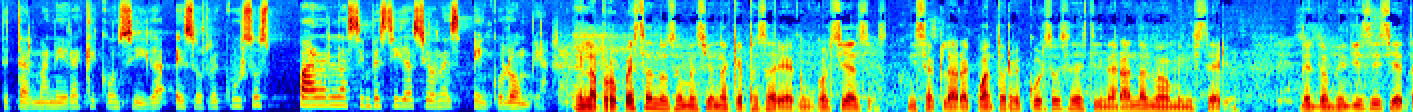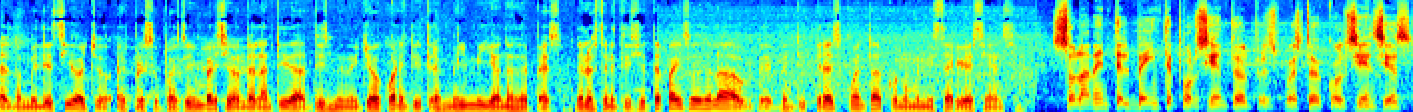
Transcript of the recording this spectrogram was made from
de tal manera que consiga esos recursos para las investigaciones en Colombia. En la propuesta no se menciona qué pasaría con conciencias, ni se aclara cuántos recursos se destinarán al nuevo ministerio. Del 2017 al 2018, el presupuesto de inversión de la entidad disminuyó 43 mil millones de pesos. De los 37 países de la OCDE, 23 cuentan con un Ministerio de Ciencia. Solamente el 20% del presupuesto de Conciencias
